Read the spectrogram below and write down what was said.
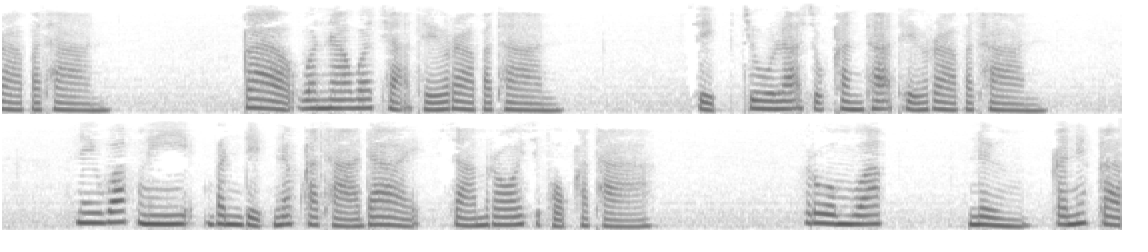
ราประทานเก้าวันนาวัชะเถราประทานสิบจูลสุขันธเถราประทาน ในวรคนี้บัณฑิตนับคาถาได้สามร้อยสิบหกคาถา รวมวรคหนึ่งกนิกา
